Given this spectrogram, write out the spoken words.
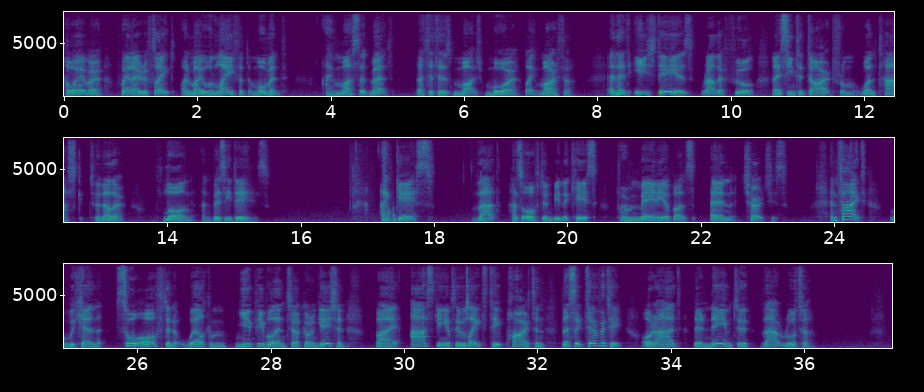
However, when I reflect on my own life at the moment, I must admit that it is much more like Martha, and that each day is rather full, and I seem to dart from one task to another with long and busy days. I guess that has often been the case for many of us in churches. In fact, we can so often welcome new people into our congregation by asking if they would like to take part in this activity or add their name to that rota.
